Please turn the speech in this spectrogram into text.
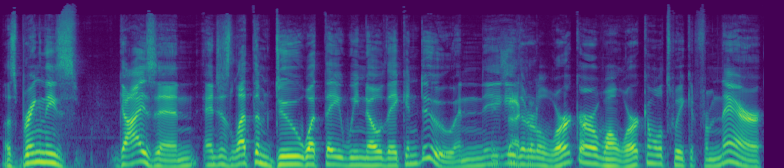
Let's bring these guys in and just let them do what they we know they can do, and exactly. either it'll work or it won't work, and we'll tweak it from there.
